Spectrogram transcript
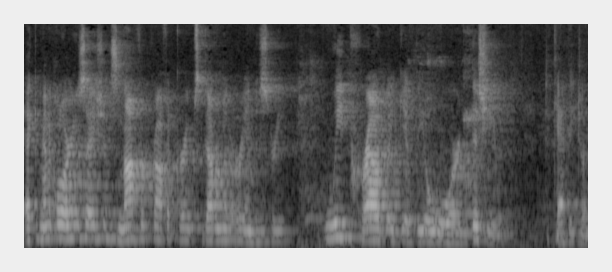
ecumenical organizations, not for profit groups, government, or industry. We proudly give the award this year to Kathy Turner.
